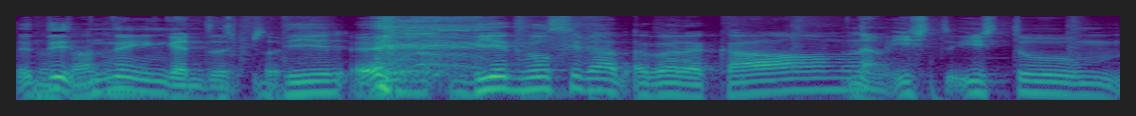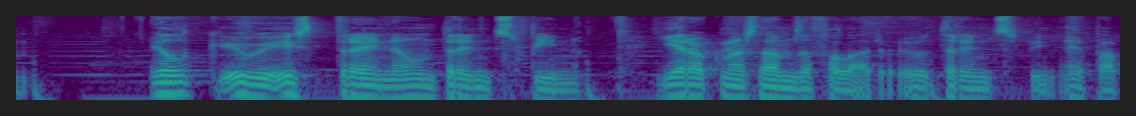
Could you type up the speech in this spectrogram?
Não de- tá, não. nem enganes as pessoas. Dia, dia de velocidade. Agora calma. Não, isto, isto ele, este treino é um treino de supino. E era o que nós estávamos a falar. O treino de supino. É pá,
